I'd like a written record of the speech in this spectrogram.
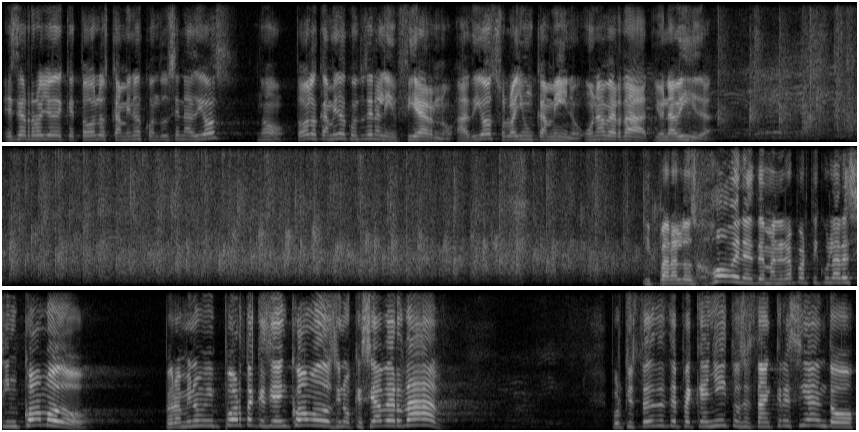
Ese rollo de que todos los caminos conducen a Dios, no, todos los caminos conducen al infierno. A Dios solo hay un camino, una verdad y una vida. Y para los jóvenes de manera particular es incómodo. Pero a mí no me importa que sea incómodo, sino que sea verdad. Porque ustedes desde pequeñitos están creciendo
